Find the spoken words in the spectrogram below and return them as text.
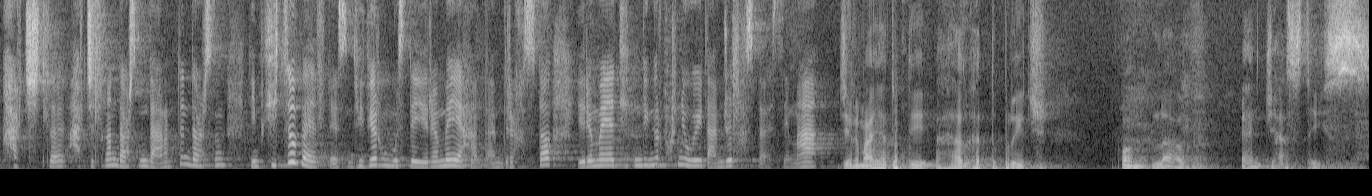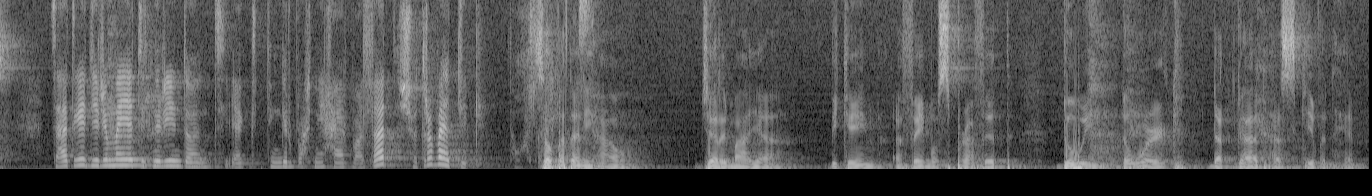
хавчлаа, хавчлаганд орсон, дарамтанд орсон тийм хэцүү байдалд байсан. Тэдгэр хүмүүстэй Еремея хамт амьдрах хэвээр Еремея тэдэн тэнгэр бурхны үгийг дамжуулах хэвээр байсан юм аа. Jeremiah had to preach on love and justice. За тэгээд Еремея тэдний дунд яг тэнгэр бурхны хайр болоод шудраг байдлыг тунгалах. So, but anyhow, Jeremiah became a famous prophet doing the work that God has given him,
